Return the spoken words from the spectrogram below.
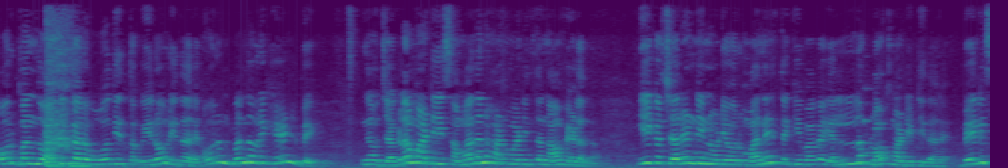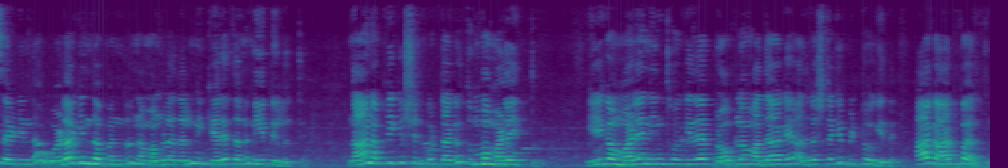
ಅವ್ರು ಬಂದು ಅಧಿಕಾರ ಓದಿ ಇರೋರು ಇದ್ದಾರೆ, ಅವ್ರನ್ನ ಬಂದು ಅವ್ರಿಗೆ ಹೇಳಬೇಕು. ನಾವು ಜಗಳ ಮಾಡಿ, ಸಮಾಧಾನ ಹಾಳು ಮಾಡಿ ಅಂತ ನಾವು ಹೇಳಲ್ಲ. ಈಗ ಚರಂಡಿ ನೋಡಿ ಅವರು ಮನೆ ತೆಗೆಯುವಾಗ ಎಲ್ಲ ಬ್ಲಾಕ್ ಮಾಡಿಟ್ಟಿದ್ದಾರೆ. ಬೇಲಿ ಸೈಡಿಂದ ಒಳಗಿಂದ ಬಂದು ನಮ್ಮ ಮಂಗಳದಲ್ಲಿ ಕೆರೆ ಥರ ನೀರು ನಿಲ್ಲುತ್ತೆ. ನಾನು ಅಪ್ಲಿಕೇಶನ್ ಕೊಟ್ಟಾಗ ತುಂಬ ಮಳೆ ಇತ್ತು. ಈಗ ಮಳೆ ನಿಂತು ಹೋಗಿದೆ ಪ್ರಾಬ್ಲಮ್ ಅದಾಗೆ, ಅದರಷ್ಟಕ್ಕೆ ಬಿಟ್ಟು ಹೋಗಿದೆ. ಹಾಗಾಗಬಾರ್ದು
